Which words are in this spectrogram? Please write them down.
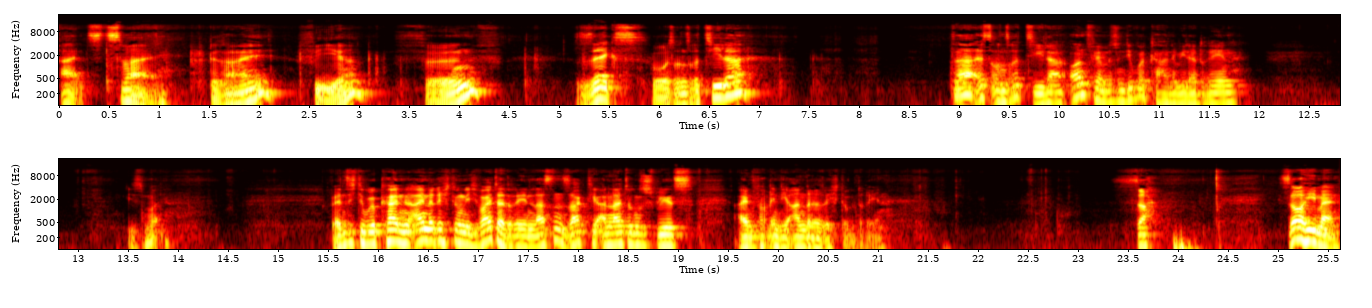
Eins, zwei, drei, vier, fünf, sechs. Wo ist unsere Tila? Da ist unsere Tila. Und wir müssen die Vulkane wieder drehen. Diesmal. Wenn sich die Vulkane in eine Richtung nicht weiter drehen lassen, sagt die Anleitung des Spiels, einfach in die andere Richtung drehen. So. So, He-Man,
